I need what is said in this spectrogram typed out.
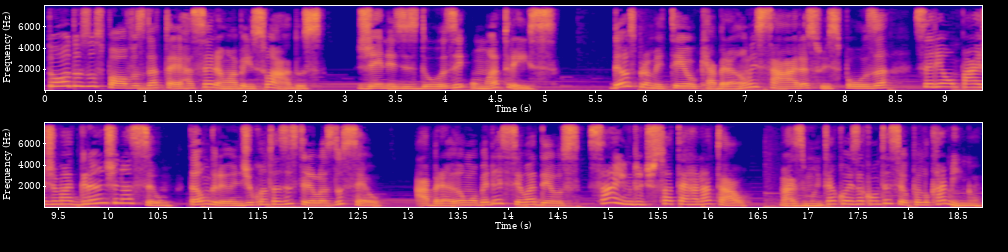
todos os povos da terra serão abençoados. Gênesis 12, 1 a 3. Deus prometeu que Abraão e Sara, sua esposa, seriam pais de uma grande nação, tão grande quanto as estrelas do céu. Abraão obedeceu a Deus, saindo de sua terra natal, mas muita coisa aconteceu pelo caminho.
